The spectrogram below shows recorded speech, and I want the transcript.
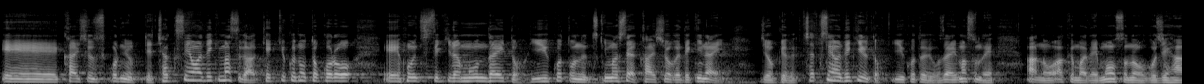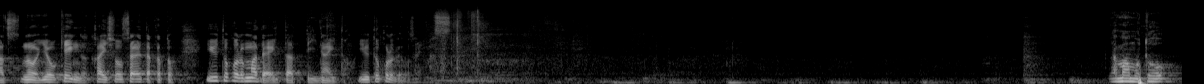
えー回収することによって着船はできますが、結局のところ、えー本質的な問題ということにつきましては、解消ができない状況で、着船はできるということでございますので、あのあくまでもその5時発の要件が解消されたかというところまでは至っていないというところでございます。山本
